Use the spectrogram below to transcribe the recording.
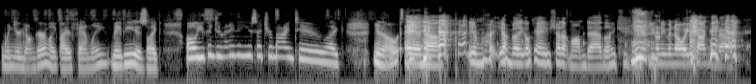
when you're younger, like by your family, maybe is like, oh, you can do anything you set your mind to, like, you know, and uh, I'm like, okay, shut up, mom, dad, like, you don't even know what you're talking about.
